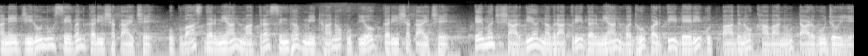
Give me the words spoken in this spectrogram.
અને જીરુંનું સેવન કરી શકાય છે. ઉપવાસ દરમિયાન માત્ર સિંધવ મીઠાનો ઉપયોગ કરી શકાય છે. તેમજ શારદીય નવરાત્રી દરમિયાન વધુ પડતી ડેરી ઉત્પાદનો ખાવાનું ટાળવું જોઈએ.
